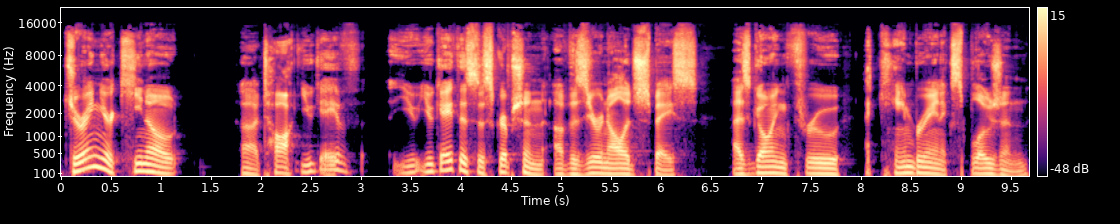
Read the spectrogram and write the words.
during your keynote uh, talk, you gave you you gave this description of the zero knowledge space as going through a Cambrian explosion.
